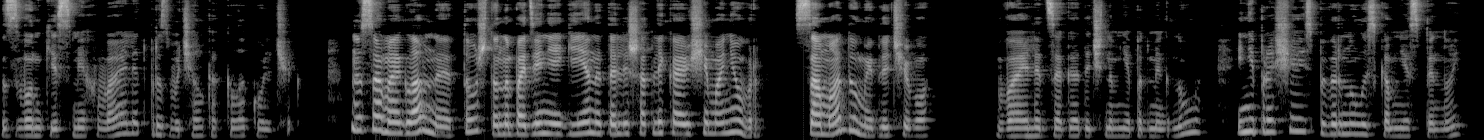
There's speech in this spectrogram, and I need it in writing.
Звонкий смех Вайлет прозвучал, как колокольчик. «Но самое главное то, что нападение гиен – это лишь отвлекающий маневр. Сама думай, для чего». Вайлет загадочно мне подмигнула и, не прощаясь, повернулась ко мне спиной,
